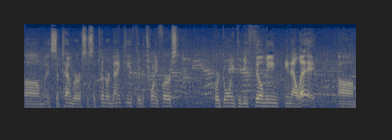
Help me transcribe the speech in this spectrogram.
um, in September. So September 19th through the 21st, we're going to be filming in LA. Um,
